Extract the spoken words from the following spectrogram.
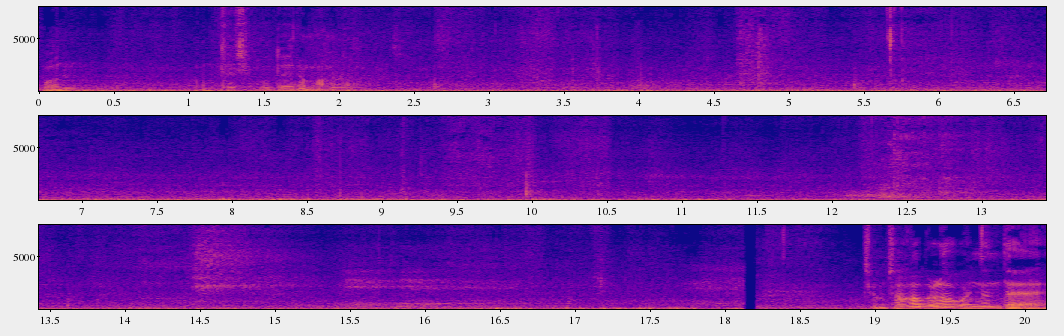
뭔, 뭔 대시보드 이름 안다. 지금 작업을 하고 있는데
